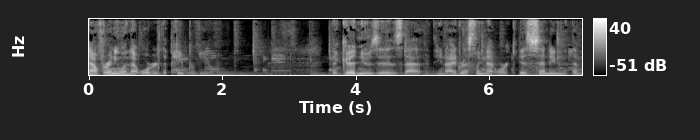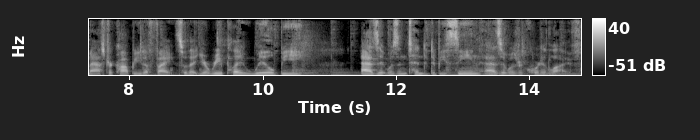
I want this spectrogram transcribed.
Now, for anyone that ordered the pay per view, the good news is that the United Wrestling Network is sending the master copy to FITE so that your replay will be as it was intended to be seen as it was recorded live.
